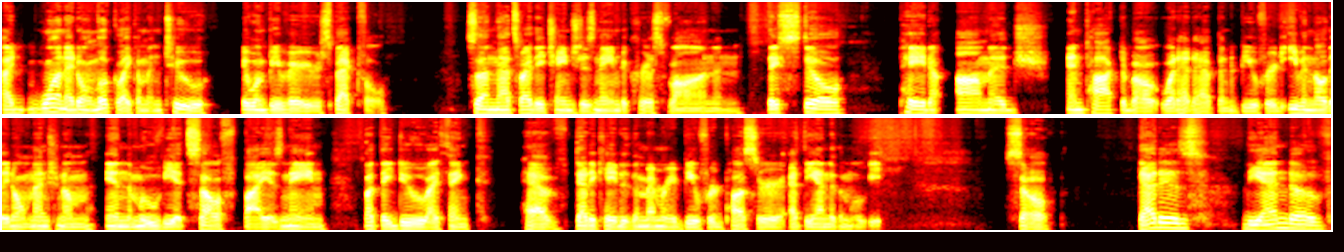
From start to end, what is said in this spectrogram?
I one, I don't look like him, and two, it wouldn't be very respectful. So then that's why they changed his name to Chris Vaughn, and they still paid homage and talked about what had happened to Buford, even though they don't mention him in the movie itself by his name but they do, I think, have dedicated the memory of Buford Pusser at the end of the movie. So that is the end of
